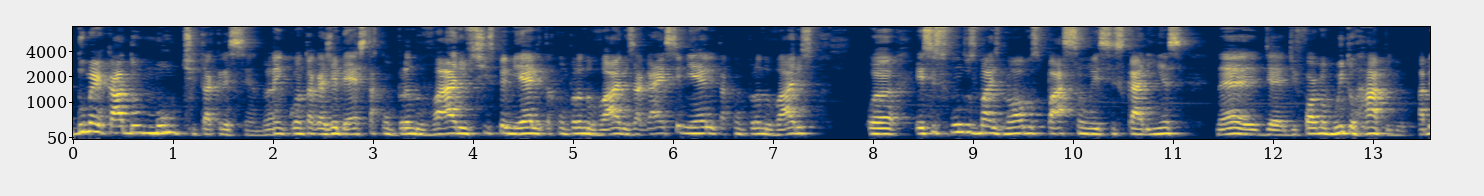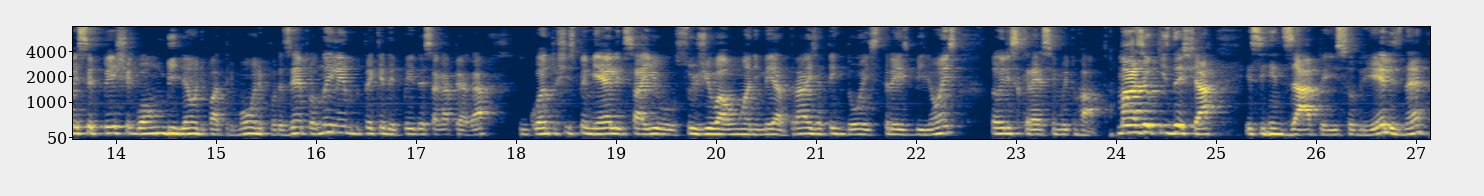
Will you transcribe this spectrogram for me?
do mercado multi está crescendo. Né? Enquanto a HGBS está comprando vários, XPML está comprando vários, HSML está comprando vários, uh, esses fundos mais novos passam esses carinhas né, de, de, forma muito rápida. A BCP chegou a um bilhão de patrimônio, por exemplo. Eu nem lembro do PQDP e desse HPH, enquanto o XPML saiu, surgiu há um ano e meio atrás, já tem 2, 3 bilhões, então eles crescem muito rápido. Mas eu quis deixar esse hands up aí sobre eles, né?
